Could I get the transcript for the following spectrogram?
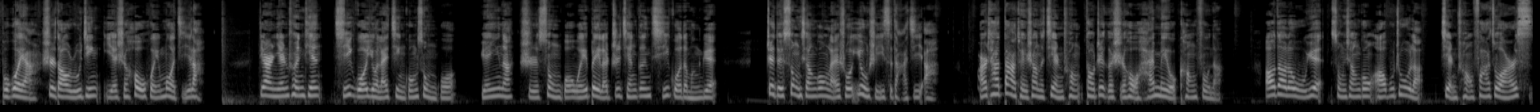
不过呀，事到如今，也是后悔莫及了。第二年春天，齐国又来进攻宋国。原因呢是宋国违背了之前跟齐国的盟约，这对宋襄公来说又是一次打击啊！而他大腿上的箭疮到这个时候还没有康复呢。熬到了五月，宋襄公熬不住了，箭疮发作而死。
